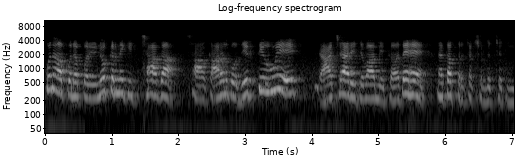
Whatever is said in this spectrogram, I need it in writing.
पुनः पुनः परिणय करने की इच्छा का कारण को देखते हुए आचार्य जवाब में कहते हैं, न तत्र चक्षुर गच्छती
